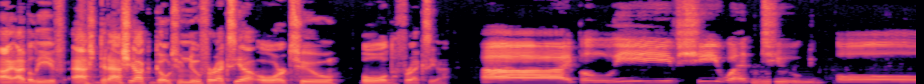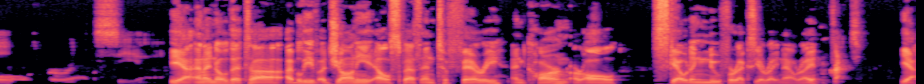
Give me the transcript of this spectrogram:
I, I believe, Ash, did Ashiok go to New Phyrexia or to Old Phyrexia? I believe she went to Mm. old Phyrexia. Yeah, and I know that uh, I believe Ajani, Elspeth, and Teferi and Karn are all scouting New Phyrexia right now, right? Correct. Yeah.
